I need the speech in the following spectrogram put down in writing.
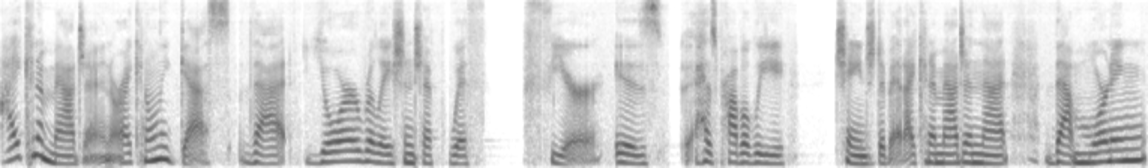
I can imagine, or I can only guess, that your relationship with fear is has probably changed a bit. I can imagine that that morning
